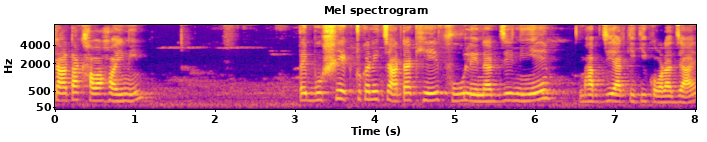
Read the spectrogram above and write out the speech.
চাটা খাওয়া হয়নি। তাই বসে একটুখানি চাটা খেয়ে ফুল এনার্জি নিয়ে ভাবছি আর কি কি করা যায়।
